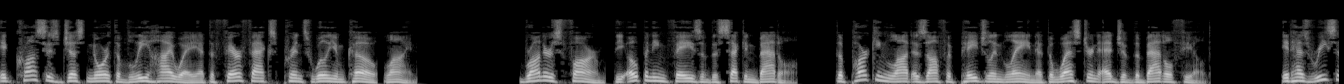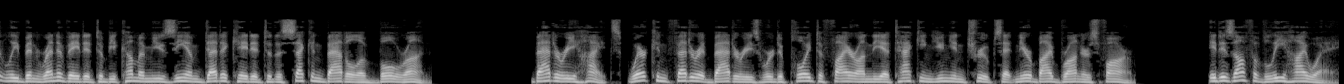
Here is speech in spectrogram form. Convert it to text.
It crosses just north of Lee Highway at the Fairfax-Prince William Co. line. Brawner's Farm, the opening phase of the Second Battle. The parking lot is off of Pageland Lane at the western edge of the battlefield. It has recently been renovated to become a museum dedicated to the Second Battle of Bull Run. Battery Heights, where Confederate batteries were deployed to fire on the attacking Union troops at nearby Brawner's Farm. It is off of Lee Highway.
